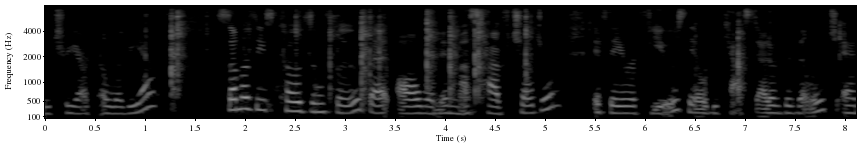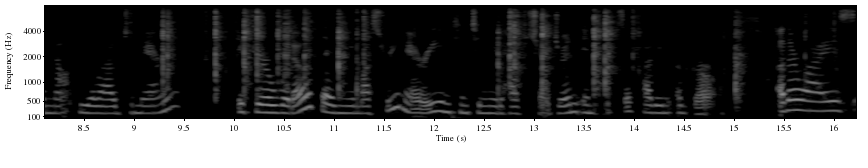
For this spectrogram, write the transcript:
matriarch Olivia. Some of these codes include that all women must have children. If they refuse, they will be cast out of the village and not be allowed to marry. If you're a widow, then you must remarry and continue to have children in hopes of having a girl. Otherwise,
